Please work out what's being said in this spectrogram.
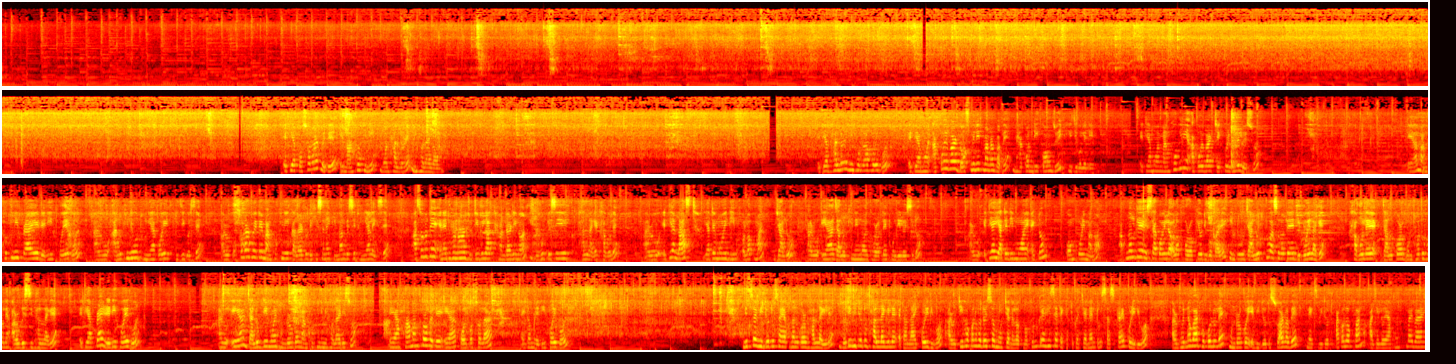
এতিয়া পচলাৰ সৈতে এই মাংসখিনি মই ভালদৰে মিহলাই ল'ম এতিয়া ভালদৰে মিহলোৱা হৈ গ'ল। এতিয়া মই আকৌ এবাৰ দহ মিনিটমানৰ বাবে ঢাকন দি কম জুইত সিজিবলৈ দিম। এতিয়া মই মাংসখিনি আকৌ এবাৰ চেক কৰিবলৈ লৈছোঁ। এয়া মাংসখিনি প্ৰায় ৰেডি হৈয়ে গ'ল আৰু আলুখিনিও ধুনীয়াকৈ সিজি গৈছে। আৰু পচলাৰ সৈতে মাংসখিনি কালাৰটো দেখিছেনে? কিমান বেছি ধুনীয়া লাগিছে। আচলতে এনেধৰণৰ জুতিবিলাক ঠাণ্ডাৰ দিনত বহুত বেছি ভাল লাগে খাবলৈ। আৰু এতিয়া লাষ্ট ইয়াতে মই দিম অলপমান জালুক আৰু এয়া জালুকখিনি মই ঘৰতে খুন্দি লৈছিলোঁ। আৰু এতিয়া ইয়াতে দিম মই একদম কম পৰিমাণত। আপোনালোকে ইচ্ছা কৰিলে অলপ সৰহকৈও দিব পাৰে কিন্তু জালুকটো আচলতে দিবই লাগে। খাবলৈ জালুকৰ গোন্ধটো হ'লে আৰু বেছি ভাল লাগে। এতিয়া প্ৰায় ৰেডি হৈ গ'ল। আৰু এয়া জালুক দি মই সুন্দৰকৈ মাংসখিনি মিহলাই দিছোঁ। এয়া হাঁহ মাংসৰ সৈতে এয়া কল পচলাৰ একদম ৰেডি হৈ গ'ল। নিশ্চয় ভিডিঅ'টো চাই আপোনালোকৰ ভাল লাগিলে। যদি ভিডিঅ'টো ভাল লাগিলে এটা লাইক কৰি দিব। আৰু যিসকল সদস্য মোৰ চেনেলত নতুনকৈ আহিছে তেখেতলোকে চেনেলটো ছাবস্ক্ৰাইব কৰি দিব। আৰু ধন্যবাদ সকলোলৈ সুন্দৰকৈ এই ভিডিঅ'টো চোৱাৰ বাবে। নেক্সট ভিডিঅ'ত আকৌ লগ পাম। আজিলৈ আহোঁ। Bye bye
